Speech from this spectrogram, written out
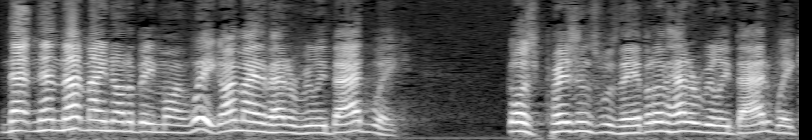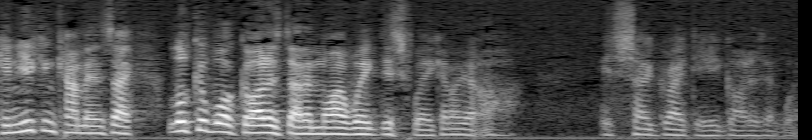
And that, and may not have been my week. I may have had a really bad week. God's presence was there, but I've had a really bad week. And you can come in and say, look at what God has done in my week this week. And I go, oh, it's so great to hear God is at work.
